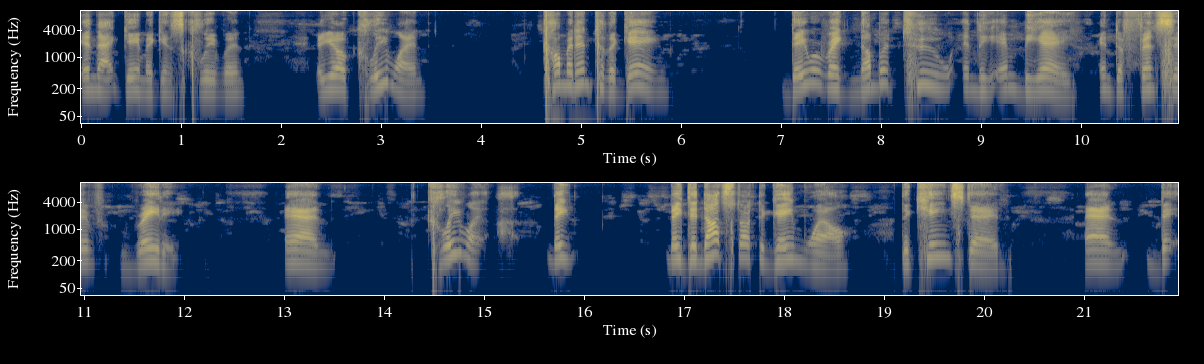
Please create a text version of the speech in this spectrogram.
in that game against Cleveland. And, you know, Cleveland coming into the game, they were ranked number two in the NBA in defensive rating. And Cleveland, uh, they they did not start the game well. The Kings did, and they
